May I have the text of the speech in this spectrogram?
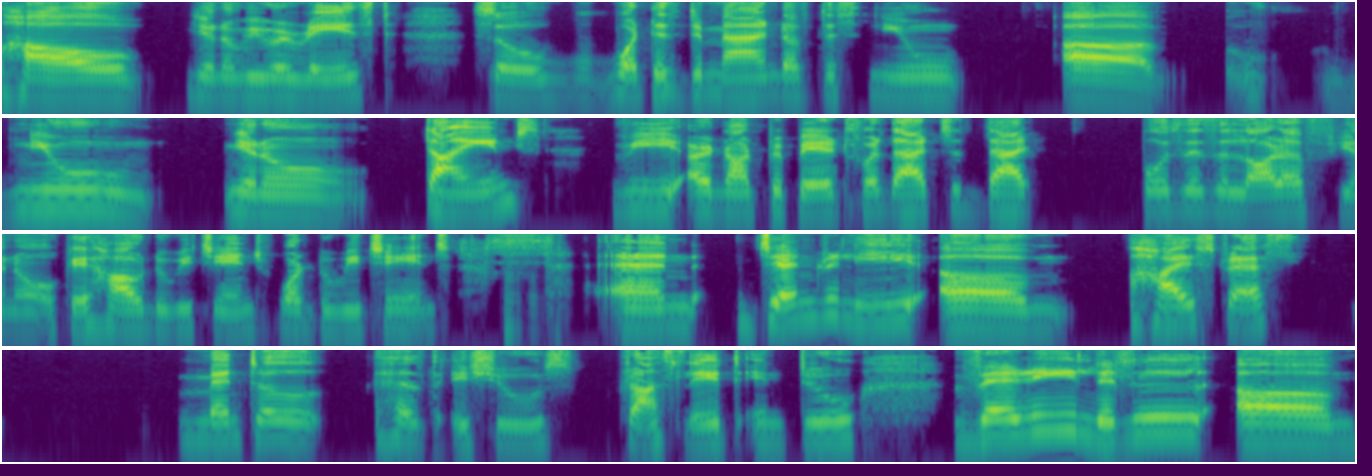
how you know we were raised. So, what is demand of this new, uh, new you know times? We are not prepared for that. So that poses a lot of you know okay how do we change what do we change Mm. and generally um, high stress mental health issues translate into very little um,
